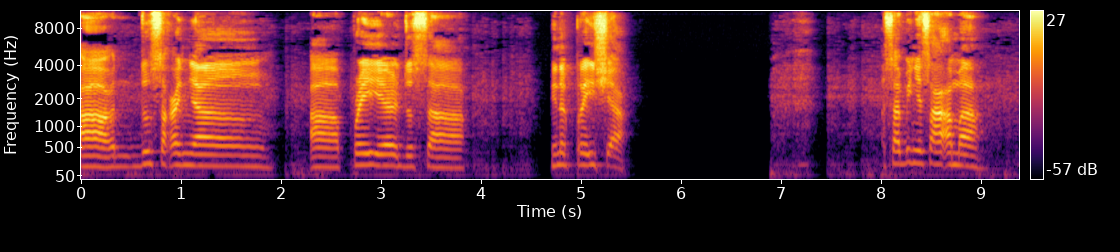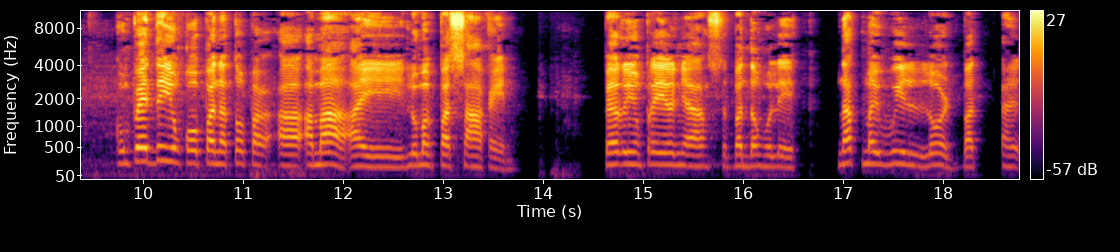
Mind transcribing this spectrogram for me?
uh doon sa kanyang uh, prayer doon sa nagpray siya sabi niya sa ama, kung pwede yung kopa na to, pa, uh, ama, ay lumagpas sa akin. Pero yung prayer niya sa bandang huli, not my will, Lord, but uh,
